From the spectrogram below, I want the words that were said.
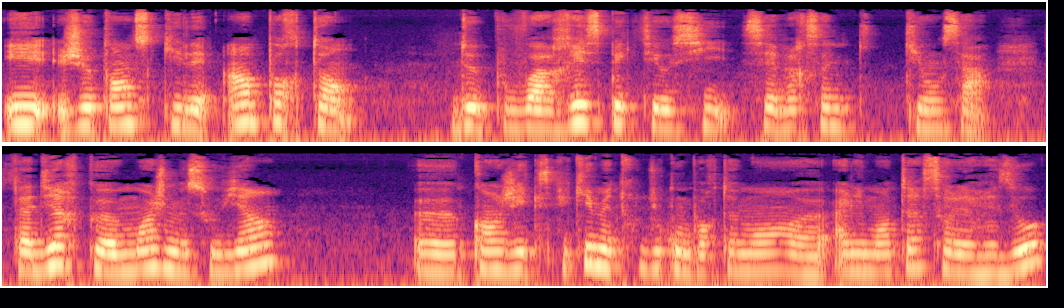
Et je pense qu'il est important de pouvoir respecter aussi ces personnes qui, ont ça. C'est-à-dire que moi, je me souviens, euh, quand j'ai expliqué mes troubles du comportement euh, alimentaire sur les réseaux,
